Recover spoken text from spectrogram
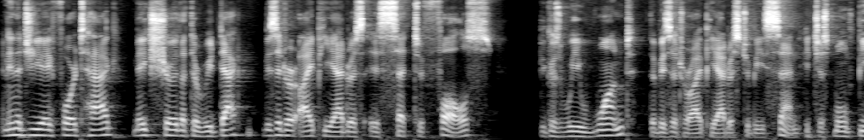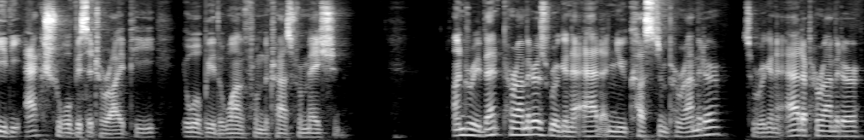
And in the GA4 tag, make sure that the redact visitor IP address is set to false because we want the visitor IP address to be sent. It just won't be the actual visitor IP. It will be the one from the transformation. Under event parameters, we're going to add a new custom parameter. So we're going to add a parameter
